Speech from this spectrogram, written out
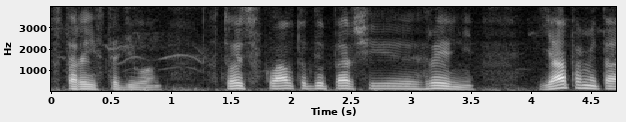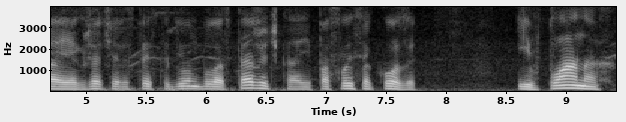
старий стадіон. Хтось вклав туди перші гривні. Я пам'ятаю, як вже через той стадіон була стежечка і паслися кози. І в планах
